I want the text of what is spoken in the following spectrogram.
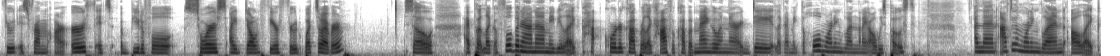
Fruit is from our earth, it's a beautiful source. I don't fear fruit whatsoever. So I put like a full banana, maybe like a quarter cup or like half a cup of mango in there, a date. Like I make the whole morning blend that I always post. And then after the morning blend, I'll like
